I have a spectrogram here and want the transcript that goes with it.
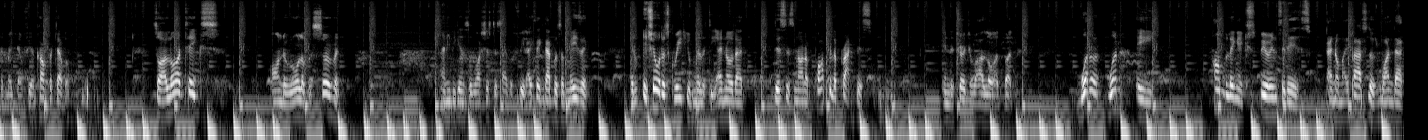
to make them feel comfortable. So our Lord takes on the role of a servant and he begins to wash his disciples' feet. I think that was amazing. It, it showed us great humility. I know that this is not a popular practice in the Church of our Lord, but what a what a humbling experience it is. I know my pastor is one that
